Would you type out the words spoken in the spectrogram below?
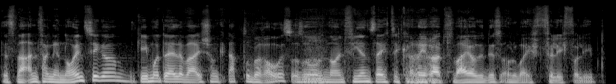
Das war Anfang der 90er. G-Modelle war ich schon knapp drüber raus. Also mhm. 964 Carrera 2, also das Auto war ich völlig verliebt.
